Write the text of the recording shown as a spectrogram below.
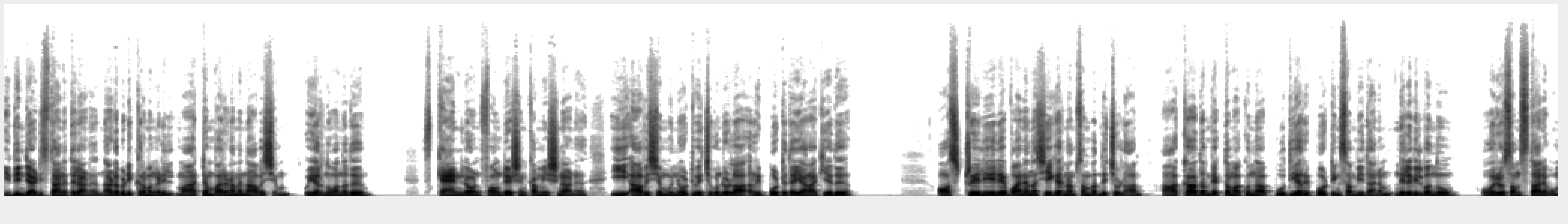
ഇതിന്റെ അടിസ്ഥാനത്തിലാണ് നടപടിക്രമങ്ങളിൽ മാറ്റം വരണമെന്ന ആവശ്യം ഉയർന്നു വന്നത്. സ്കാൻലോൺ ഫൗണ്ടേഷൻ കമ്മീഷനാണ് ഈ ആവശ്യം മുന്നോട്ട് വെച്ചുകൊണ്ടുള്ള റിപ്പോർട്ട് തയ്യാറാക്കിയത്. ഓസ്ട്രേലിയയിലെ വനനശീകരണം സംബന്ധിച്ചുള്ള ആഘാതം വ്യക്തമാക്കുന്ന പുതിയ റിപ്പോർട്ടിംഗ് സംവിധാനം നിലവിൽ വന്നു. ഓരോ സംസ്ഥാനവും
